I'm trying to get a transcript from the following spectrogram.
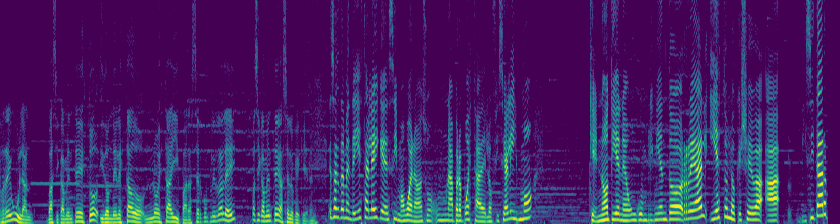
regulan básicamente esto y donde el Estado no está ahí para hacer cumplir la ley, básicamente hacen lo que quieren. Exactamente, y esta ley que decimos, bueno, es un- una propuesta del oficialismo que no tiene un cumplimiento real y esto es lo que lleva a visitar,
